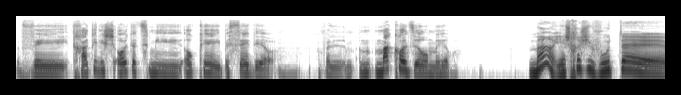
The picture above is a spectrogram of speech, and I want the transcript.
והתחלתי לשאול את עצמי, אוקיי, בסדר, אבל מה כל זה אומר? מה, יש חשיבות אה,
